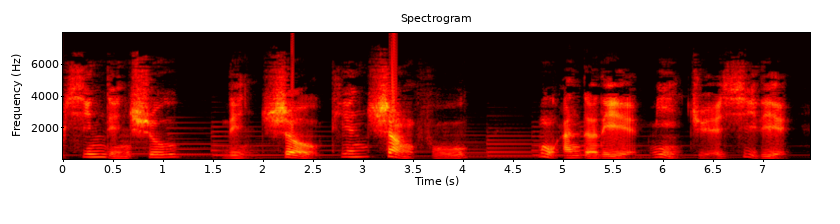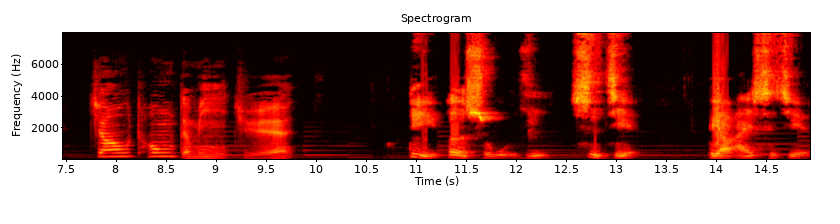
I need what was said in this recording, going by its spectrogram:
心灵书，领受天上福。穆安德烈秘诀系列，交通的秘诀。第二十五日，世界，不要爱世界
